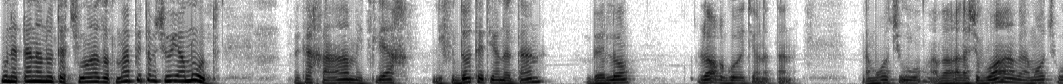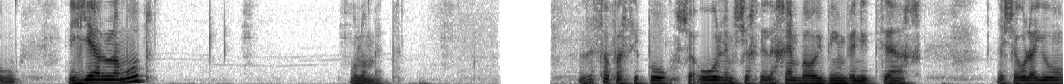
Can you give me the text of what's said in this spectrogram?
הוא נתן לנו את התשועה הזאת, מה פתאום שהוא ימות? וככה העם הצליח לפדות את יונתן, ולא, לא הרגו את יונתן. למרות שהוא עבר על השבועה, ולמרות שהוא הגיע לו למות, הוא לא מת. זה סוף הסיפור, שאול המשיך להילחם באויבים וניצח. לשאול היו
